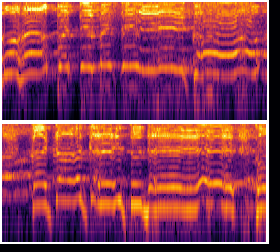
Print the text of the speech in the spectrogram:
मोहब्बत में सिर को कटा कर तू देखो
